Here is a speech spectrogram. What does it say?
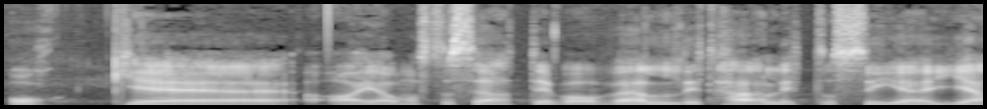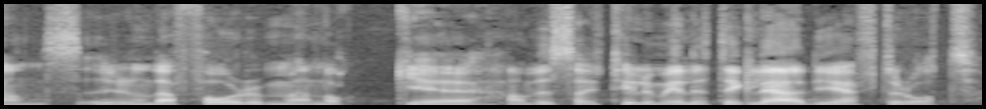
Och eh, ja, jag måste säga att det var väldigt härligt att se Jens i den där formen och eh, han visar ju till och med lite glädje efteråt.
